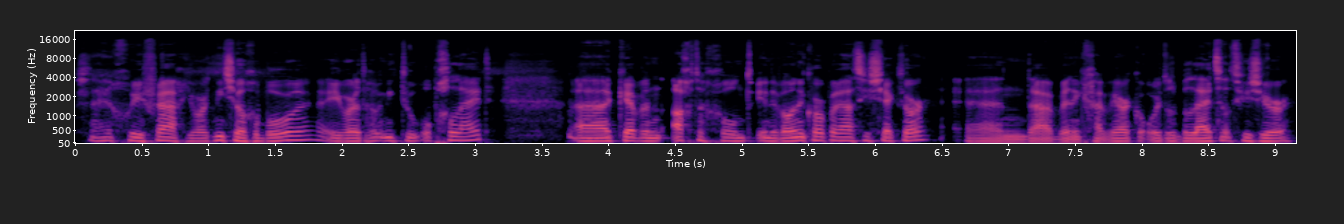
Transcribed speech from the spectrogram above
is een hele goede vraag. Je wordt niet zo geboren, je wordt er ook niet toe opgeleid. Uh, ik heb een achtergrond in de woningcorporatiesector en daar ben ik gaan werken ooit als beleidsadviseur.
